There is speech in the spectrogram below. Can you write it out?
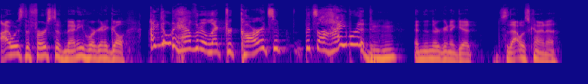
I was the first of many who are going to go, I don't have an electric car. It's a, it's a hybrid. Mm-hmm. And then they're going to get, so that was kind of,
